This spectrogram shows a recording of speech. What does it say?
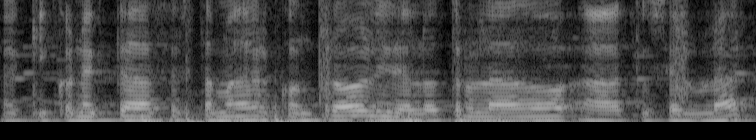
Aquí conectas esta madre al control y del otro lado a tu celular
